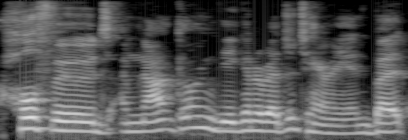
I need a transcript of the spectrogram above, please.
whole foods. I'm not going vegan or vegetarian, but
